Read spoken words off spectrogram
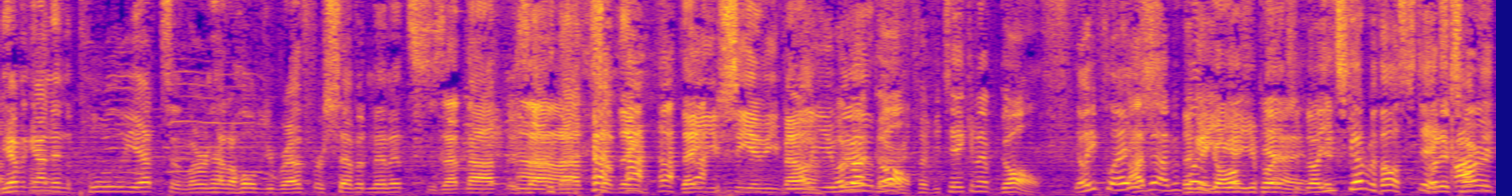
You haven't fun. gotten in the pool yet to learn how to hold your breath for seven minutes. Is that not is that not something that you see any value What in? about or- golf? Have you taken up golf? No, he plays. I've, I've been playing you, golf. you're playing yeah, some golf. it's- It's good with all sticks. but it's Hockey- hard.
